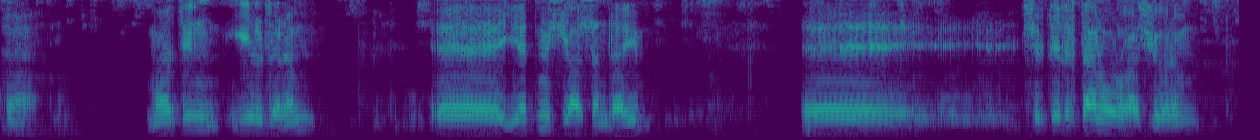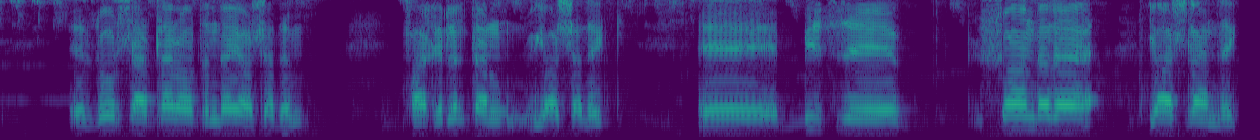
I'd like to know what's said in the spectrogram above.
He. Muhittin Yıldırım. Ee, 70 yaşındayım. Ee, çiftçilikten uğraşıyorum. Ee, zor şartlar altında yaşadım. Fakirlikten yaşadık. Ee, biz e, şu anda da yaşlandık.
